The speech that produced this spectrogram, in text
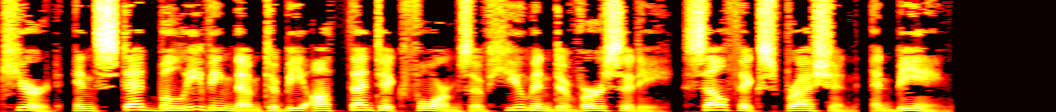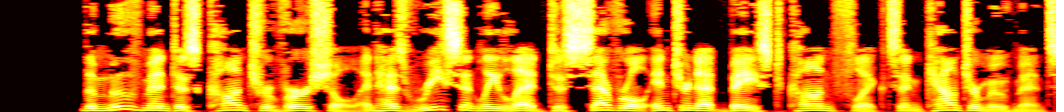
cured, instead believing them to be authentic forms of human diversity, self-expression, and being. The movement is controversial and has recently led to several Internet-based conflicts and countermovements,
